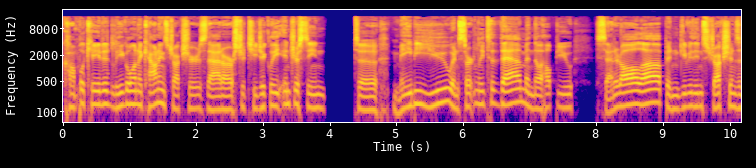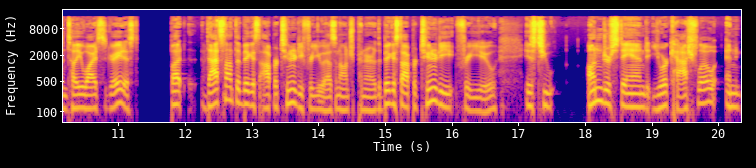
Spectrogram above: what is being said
complicated legal and accounting structures that are strategically interesting to maybe you and certainly to them and they'll help you set it all up and give you the instructions and tell you why it's the greatest but that's not the biggest opportunity for you as an entrepreneur the biggest opportunity for you is to understand your cash flow and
